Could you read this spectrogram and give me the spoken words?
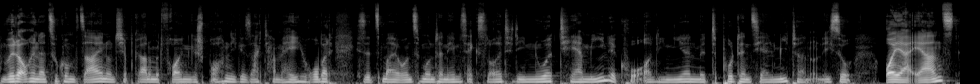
würde auch in der Zukunft sein. Und ich habe gerade mit Freunden gesprochen, die gesagt haben: Hey Robert, ich sitze mal bei uns im Unternehmen sechs Leute, die nur Termine koordinieren mit potenziellen Mietern. Und ich so: Euer Ernst?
